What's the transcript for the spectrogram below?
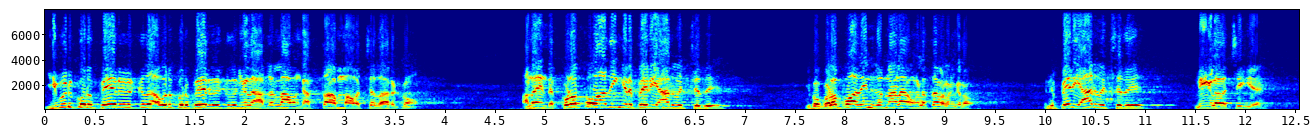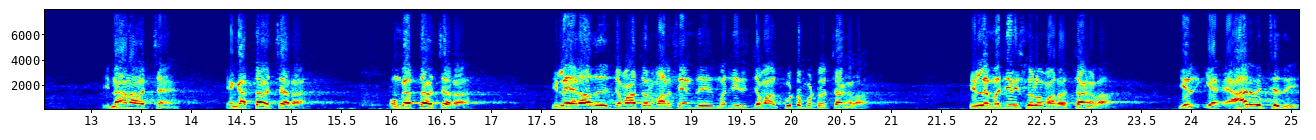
இவருக்கு ஒரு பேர் இருக்குது அவருக்கு ஒரு பேர் இருக்குதுங்களா அதெல்லாம் அவங்க அத்தா அம்மா வச்சதா இருக்கும். ஆனா இந்த குழப்பவாதிங்கிற பேர் யார் வச்சது? இப்ப குழப்பவாதின்னு சொன்னாலே அவங்கள தான் வழங்குறோம் இந்த பேர் யார் வச்சது? நீங்களா வச்சீங்க. நானா வச்சேன். எங்க அத்தா வச்சாரா? உங்க அத்தா வச்சாரா? இல்ல ஏதாவது ஜமா மாலை சேர்ந்து மஜித் ஜமா கூட்டம் போட்டு வச்சாங்களா? இல்ல மஜிலி சுலமால வச்சாங்களா? யார் வச்சது?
